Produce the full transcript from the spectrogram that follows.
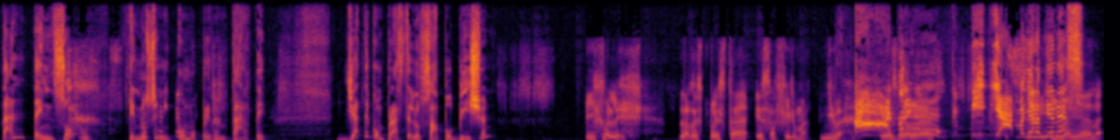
tan tenso, que no sé ni cómo preguntarte. ¿Ya te compraste los Apple Vision? Híjole, la respuesta es afirmativa. es verdad. ¡Oh, qué envidia! ¿Mañana Sí, vienes? Mañana,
